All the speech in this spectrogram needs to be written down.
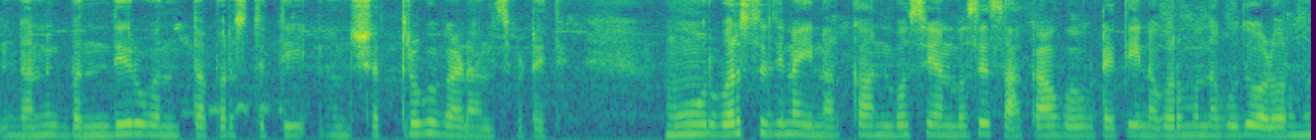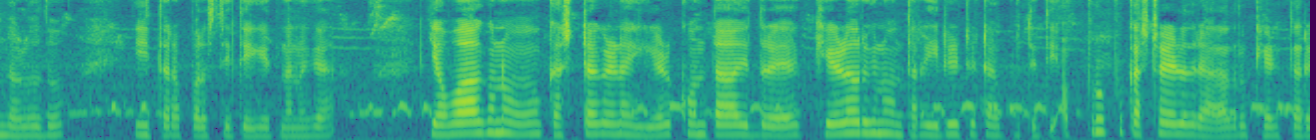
ನನಗೆ ಬಂದಿರುವಂಥ ಪರಿಸ್ಥಿತಿ ನನ್ನ ಶತ್ರುಗೂ ಬೇಡ ಅನಿಸ್ಬಿಟ್ಟೈತಿ ಮೂರು ವರ್ಷದ ದಿನ ಈ ನರ್ಕ ಅನ್ಭವಿಸಿ ಅನ್ಭವಿಸಿ ಸಾಕಾಗಿ ಹೋಗ್ಬಿಟ್ಟೈತಿ ನಗೋರ ಮುಂದೆ ನಗೋದು, ಅಳೋರ ಮುಂದೆ ಅಳೋದು ಈ ಥರ ಪರಿಸ್ಥಿತಿ ಆಗೈತೆ ನನಗೆ. ಯಾವಾಗೂ ಕಷ್ಟಗಳನ್ನ ಹೇಳ್ಕೊತಾ ಇದ್ದರೆ ಕೇಳೋರಿಗೂ ಒಂಥರ ಇರಿಟೇಟ್ ಆಗಿಬಿಡ್ತೈತಿ. ಅಪರೂಪ ಕಷ್ಟ ಹೇಳಿದ್ರೆ ಯಾರಾದರೂ ಕೇಳ್ತಾರೆ.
